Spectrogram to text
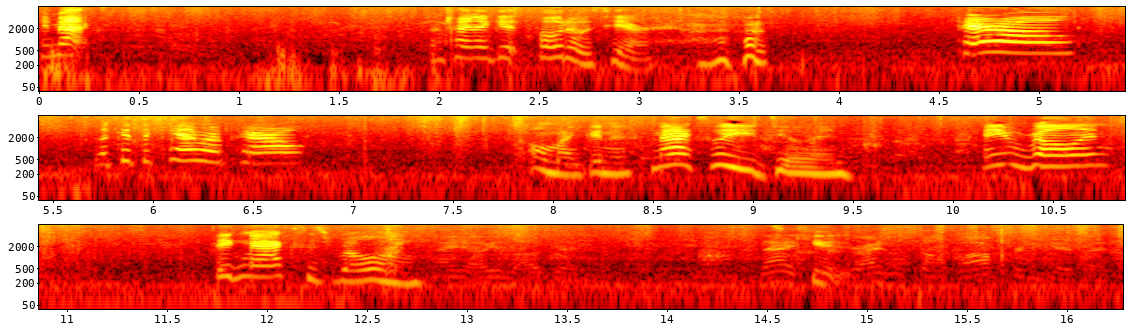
Hey, Max. I'm trying to get photos here. Pero! Look at the camera, Pero. Oh my goodness. Max, what are you doing? Are you rolling? Big Max is rolling. I know, he loves it. Nice. cute. He himself off pretty good, but it's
